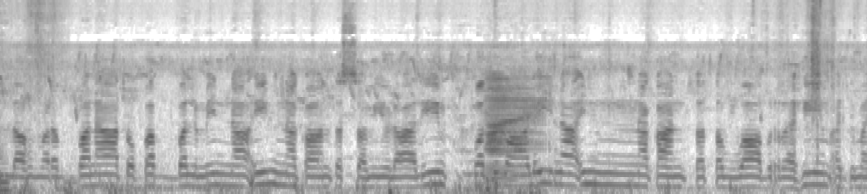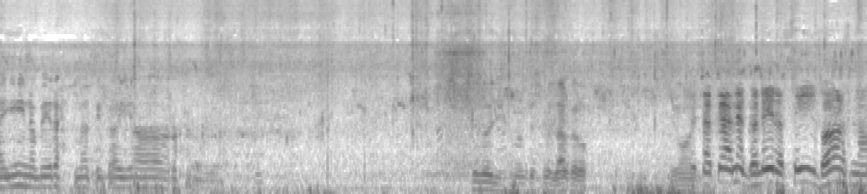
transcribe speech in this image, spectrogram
अल्लाहुम्मा रब्बना तक़ब्बल मिन्ना इन्नका अंतस समीउल अलीम व तुब अलैना इन्नका अंतत तव्वाबुर रहीम अजमईन बिरहमतिका या अरहम चलो जी हम बिस्मिल्लाह करो बेटा कहने गले रस्सी बाँस ना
